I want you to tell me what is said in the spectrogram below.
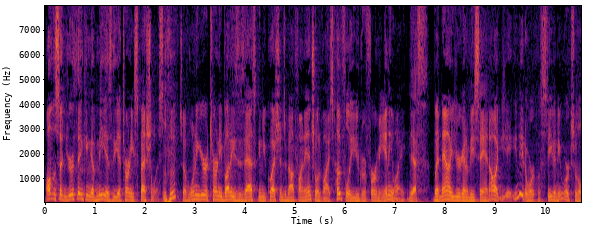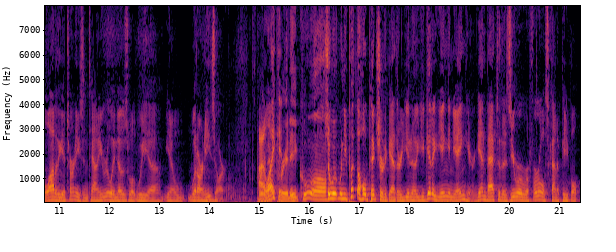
All of a sudden, you're thinking of me as the attorney specialist. Mm-hmm. So if one of your attorney buddies is asking you questions about financial advice, hopefully you'd refer me anyway. Yes. But now you're going to be saying, "Oh, you, you need to work with Stephen. He works with a lot of the attorneys in town. He really knows what we, uh, you know, what our needs are." I like it. Pretty cool. So when- when you put the whole picture together, you know, you get a yin and yang here. Again, back to the zero referrals kind of people.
